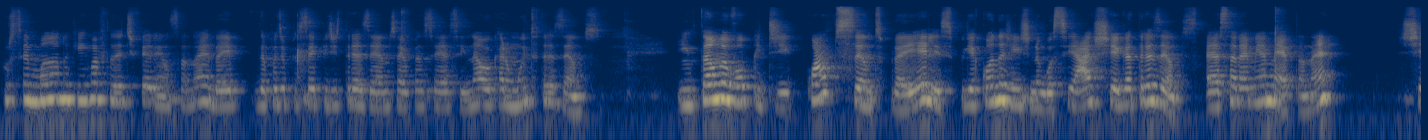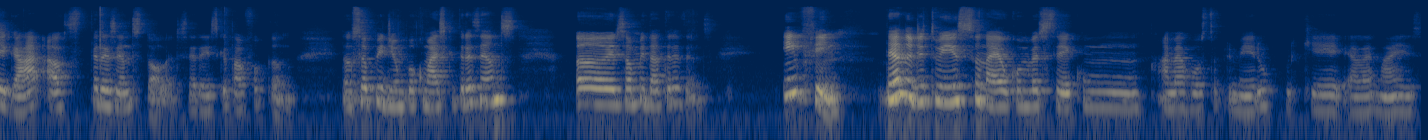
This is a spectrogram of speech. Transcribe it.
por semana, o que vai fazer diferença, né? Daí depois eu pensei em pedir 300, aí eu pensei assim, não, eu quero muito 300. Então eu vou pedir 400 para eles, porque quando a gente negociar chega a 300. Essa era a minha meta, né? chegar aos 300 dólares. Era isso que eu tava focando. Então, se eu pedir um pouco mais que 300, uh, eles vão me dar 300. Enfim, tendo dito isso, né, eu conversei com a minha rosta primeiro, porque ela é mais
